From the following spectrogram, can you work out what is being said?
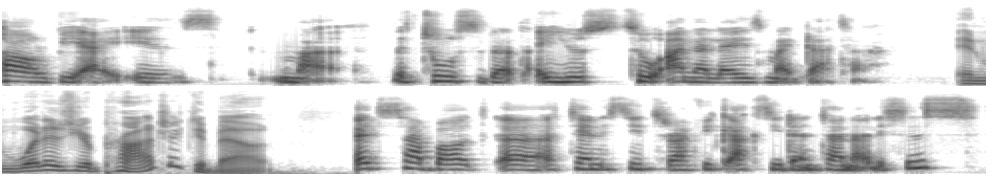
Power BI is my, the tools that I use to analyze my data. And what is your project about? It's about uh, Tennessee traffic accident analysis.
